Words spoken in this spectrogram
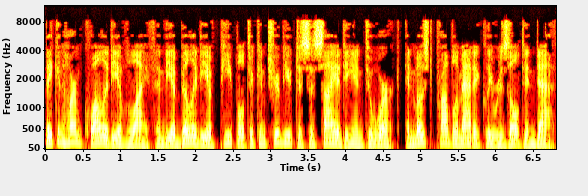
They can harm quality of life and the ability of people to contribute to society and to work, and most problematically result in death.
